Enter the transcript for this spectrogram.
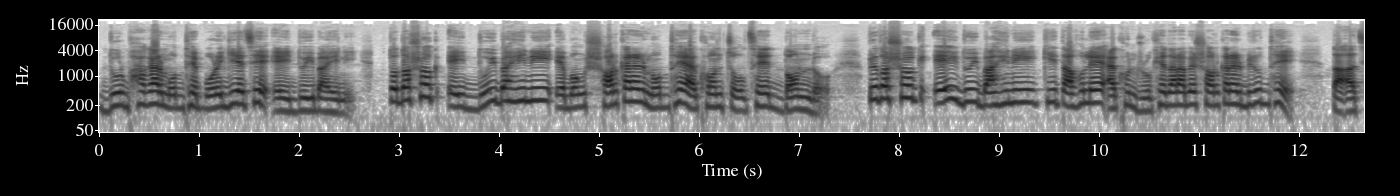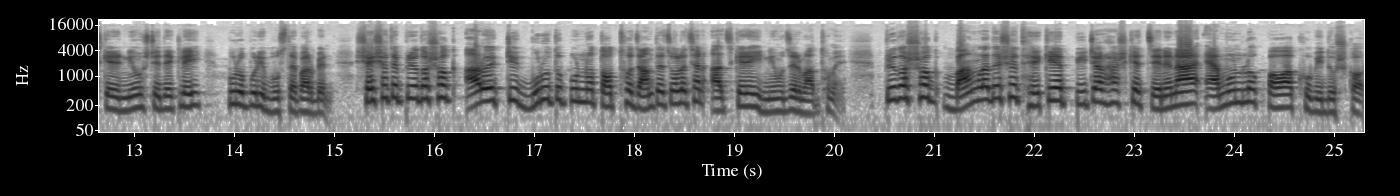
দুর্ভাগার মধ্যে পড়ে গিয়েছে এই দুই বাহিনী। তো দর্শক, এই দুই বাহিনী এবং সরকারের মধ্যে এখন চলছে দ্বন্দ্ব। প্রিয় দর্শক, এই দুই বাহিনী কি তাহলে এখন রুখে দাঁড়াবে সরকারের বিরুদ্ধে? তা আজকের নিউজটি দেখলেই পুরোপুরি বুঝতে পারবেন। সেই সাথে, প্রিয় দর্শক, আরও একটি গুরুত্বপূর্ণ তথ্য জানতে চলেছেন আজকের এই নিউজের মাধ্যমে। প্রিয় দর্শক, বাংলাদেশে থেকে পিটার হাসকে চেনে না এমন লোক পাওয়া খুবই দুষ্কর।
